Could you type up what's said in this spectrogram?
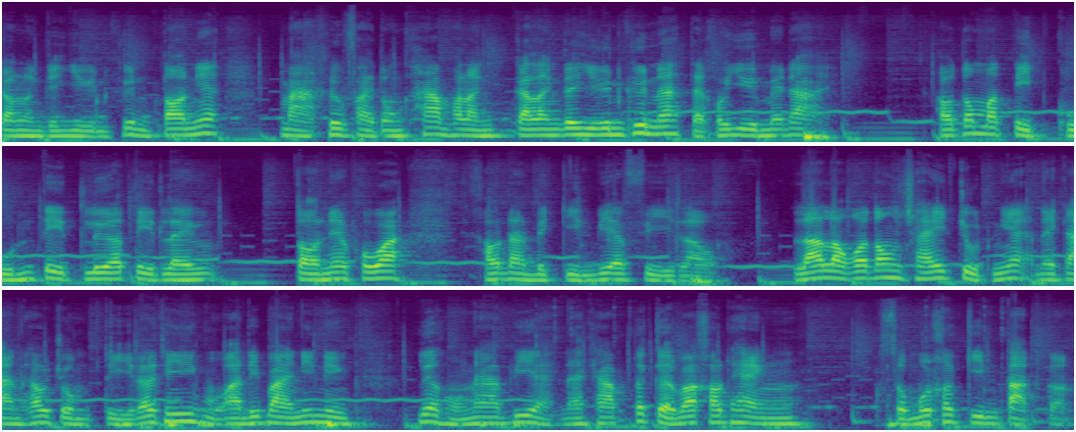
กำลังจะยืนขึ้น ตอนเนี้ยมาคือฝ่ายตรงข้ามพลังกำลังจะยืนขึ้นนะ แต่เขายืนไม่ได้ เขาต้องมาติดขุนติดเรือติดอะไร ตอนนี้เพราะว่าเขาดันไปกินเบี้ยฟรีเรา แล้วเราก็ต้องใช้จุดเนี้ยในการเข้าโจมตี แล้วที่ผมอธิบายนิดนึงเรื่องของหน้าเบี้ยนะครับถ้าเกิดว่าเขาแทงสมมุติเขากินตัดก่อน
